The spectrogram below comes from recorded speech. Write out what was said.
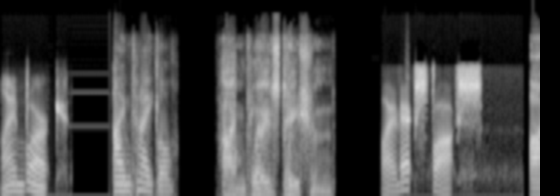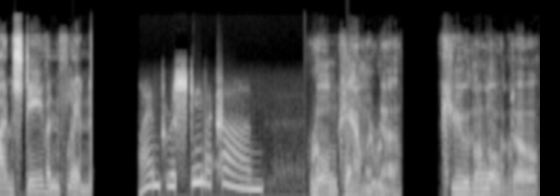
I'm Bark. I'm Title. I'm PlayStation. I'm Xbox. I'm Stephen Flynn. I'm Christina Khan. Roll camera. Cue the logo.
